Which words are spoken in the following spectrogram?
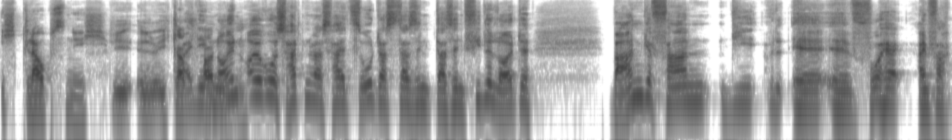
ich glaub's nicht. die, also ich glaube bei den 9 Euros hatten wir es halt so, dass da sind, da sind viele Leute Bahn gefahren, die äh, äh, vorher einfach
